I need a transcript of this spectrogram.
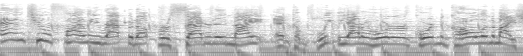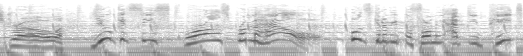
And to finally wrap it up for Saturday night and completely out of order according to Carl and the Maestro, you can see Squirrels from Hell, who's gonna be performing at the Pete's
